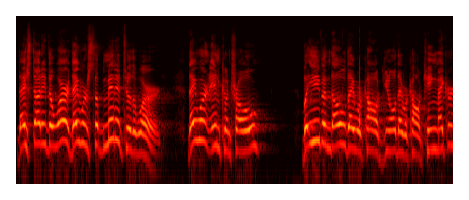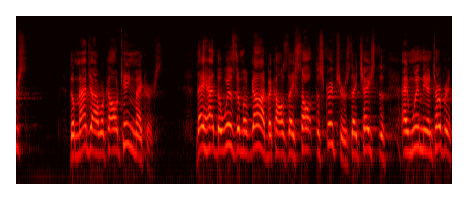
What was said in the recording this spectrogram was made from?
They studied the word, they were submitted to the word. They weren't in control. But even though they were called, you know, they were called kingmakers, the magi were called kingmakers. They had the wisdom of God because they sought the scriptures. They chased the, and when the interpret,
